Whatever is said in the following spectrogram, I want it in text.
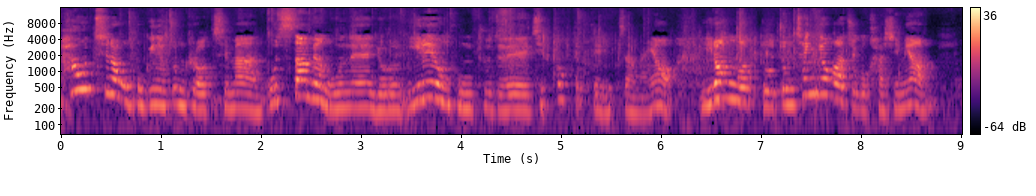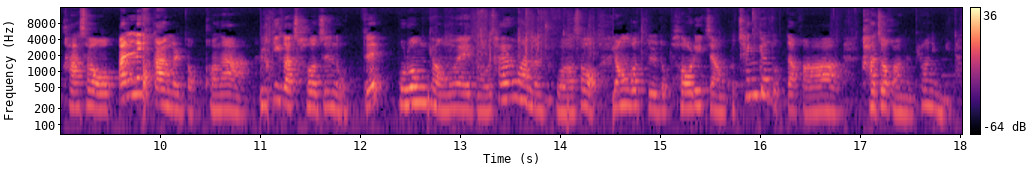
파우치라고 보기는 좀 그렇지만 옷 사면 오는 이런 일회용 봉투들, 지퍼백들 있잖아요. 이런 것도 좀 챙겨가지고 가시면 가서 빨랫감을 넣거나 물기가 젖은 옷들 그런 경우에도 사용하면 좋아서 이런 것들도 버리지 않고 챙겨뒀다가 가져가는 편입니다.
